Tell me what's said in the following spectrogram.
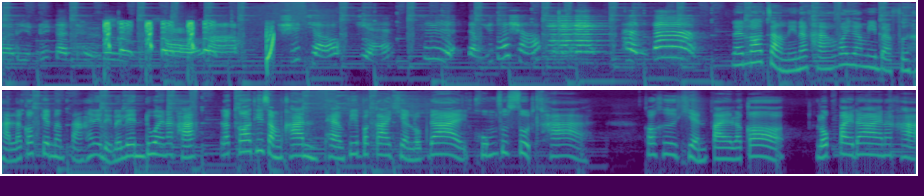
มาเรียนด้วยกันเถอะหนึ่งสองสาม 十九减四等于多少？很棒！ และนอกจากนี้นะคะเขาก็ยังมีแบบฝึกหัดแล้วก็เกมต่างๆ ให้เด็กๆได้เล่นด้วยนะคะ แล้วก็ที่สำคัญแถมฟรีปากกาเขียนลบได้ คุ้มสุดๆค่ะ ก็คือเขียนไปแล้วก็ลบไปได้นะคะ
